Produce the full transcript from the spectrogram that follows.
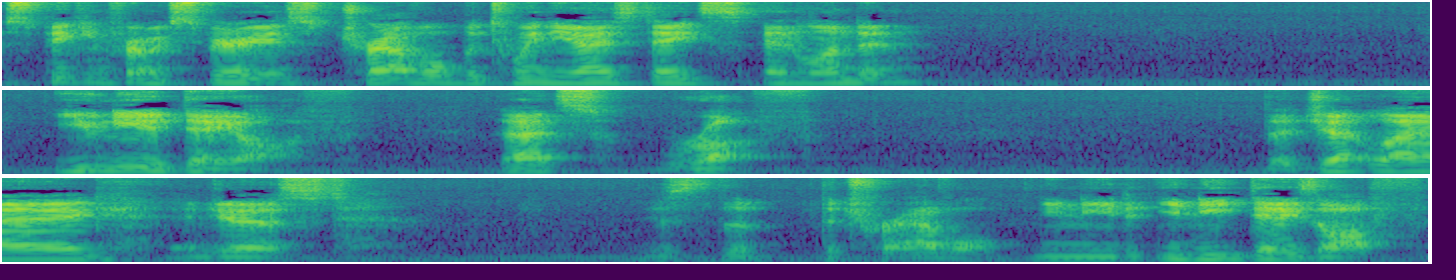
speaking from experience, travel between the United States and London, you need a day off. That's rough. The jet lag and just is the the travel. You need you need days off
